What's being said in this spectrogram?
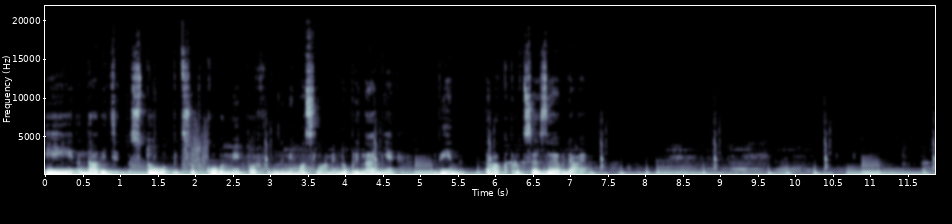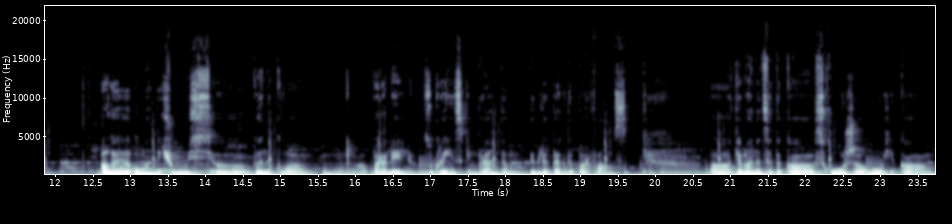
і навіть 100% парфумними маслами. Ну, принаймні, він так про це заявляє. Але у мене чомусь е, виникла паралель з українським брендом Бібліотек де Parfums. Для мене це така схожа логіка,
